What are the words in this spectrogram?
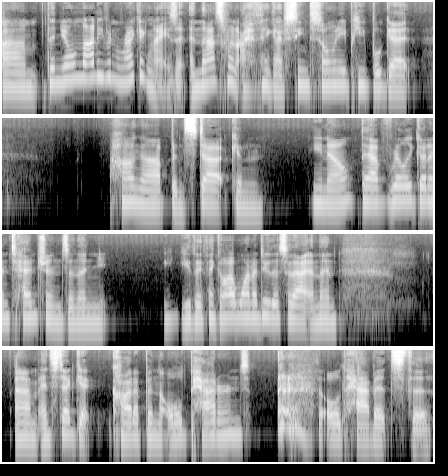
um, then you'll not even recognize it. And that's when I think I've seen so many people get hung up and stuck, and you know they have really good intentions, and then you, you, they think, oh, I want to do this or that, and then um, instead get caught up in the old patterns, the old habits, the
